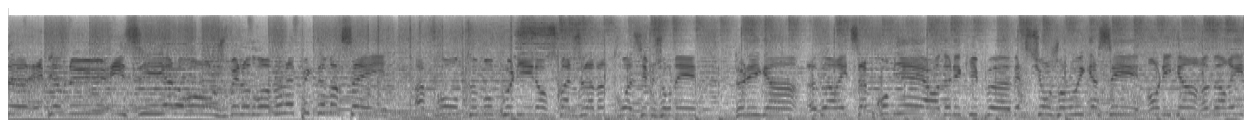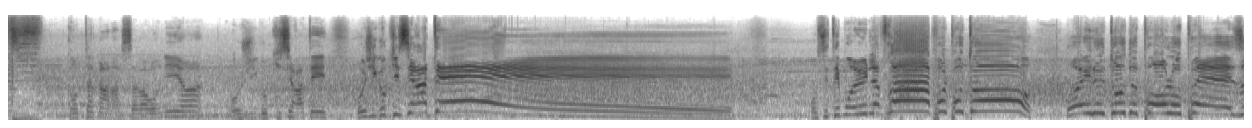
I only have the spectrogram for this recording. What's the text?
et bienvenue ici à l'Orange Vélodrome. L'Olympique de Marseille affronte Montpellier dans ce match de la 23e journée de Ligue 1 Uber Eats. La première de l'équipe version Jean-Louis Gasset en Ligue 1 Uber Eats. Quentin Merlin, ça va revenir. Ogigo qui s'est raté. Ogigo qui s'est raté On s'était moins une la frappe pour le poteau Oh et le dos de Paul Lopez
